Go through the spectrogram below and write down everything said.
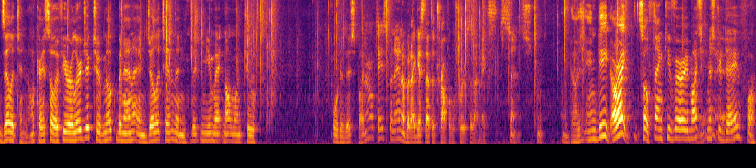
Gelatin. Okay, so if you're allergic to milk, banana, and gelatin, then you might not want to order this, I but don't taste banana, but I guess that's a tropical fruit, so that makes sense. Hmm. it does indeed. All right, so thank you very much, Mr. Dave, for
